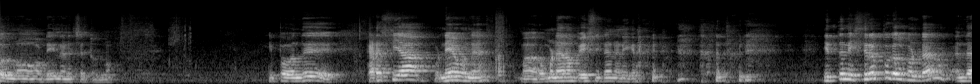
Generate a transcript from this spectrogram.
சொல்லணும் அப்படின்னு நினச்சிட்டு இருந்தோம். இப்போ வந்து கடைசியாக ஒன்றே ஒன்று ரொம்ப நேரம் பேசிட்டேன்னு நினைக்கிறேன். இத்தனை சிறப்புகள் கொண்ட இந்த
